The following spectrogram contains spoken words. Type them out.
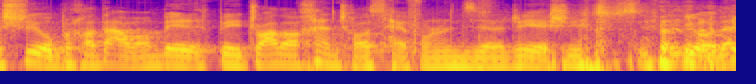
是有不少大王被被抓到汉朝踩缝纫机了，这也是有的。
